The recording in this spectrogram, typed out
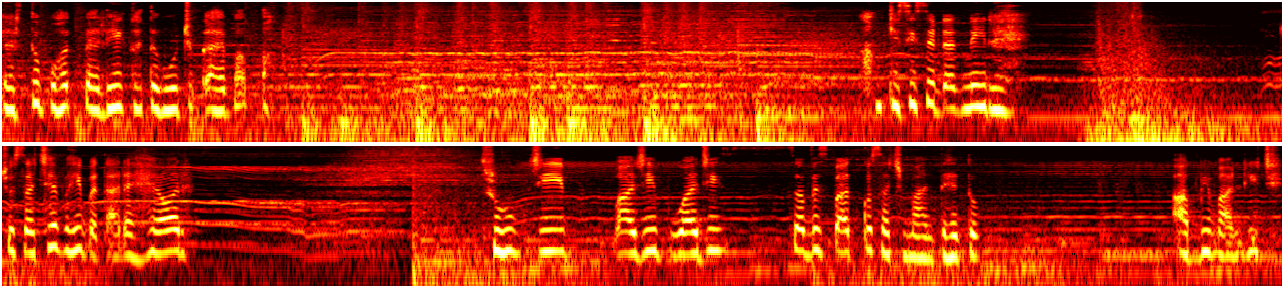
डर तो बहुत पहले ही खत्म हो चुका है पापा। हम किसी से डर नहीं रहे। जो सच है वही बता रहे हैं और ध्रुव जी माँ जी बुआ जी सब इस बात को सच मानते हैं तो आप भी मान लीजिए।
